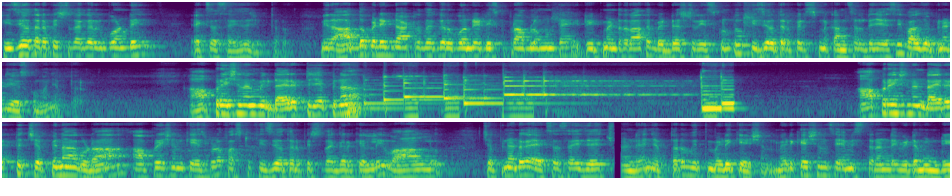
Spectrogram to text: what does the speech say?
ఫిజియోథెరపిస్ట్ దగ్గరికి పోండి ఎక్సర్సైజ్ చెప్తారు. మీరు ఆర్థోపెడిక్ డాక్టర్ దగ్గర పోండి డిస్క్ ప్రాబ్లం ఉంటే ట్రీట్మెంట్ తర్వాత బెడ్ రెస్ట్ తీసుకుంటూ ఫిజియోథెరపిస్ట్ని కన్సల్ట్ చేసి వాళ్ళు చెప్పినట్టు చేసుకోమని చెప్తారు. ఆపరేషన్ అని మీకు డైరెక్ట్ చెప్పినా ఆపరేషన్ అని డైరెక్ట్ చెప్పినా కూడా ఆపరేషన్ కేసు కూడా ఫస్ట్ ఫిజియోథెరపిస్ట్ దగ్గరికి వెళ్ళి వాళ్ళు చెప్పినట్టుగా ఎక్సర్సైజ్ చేసి చూడండి అని చెప్తారు విత్ మెడికేషన్. మెడికేషన్స్ ఏమి ఇస్తారండి? Vitamin D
